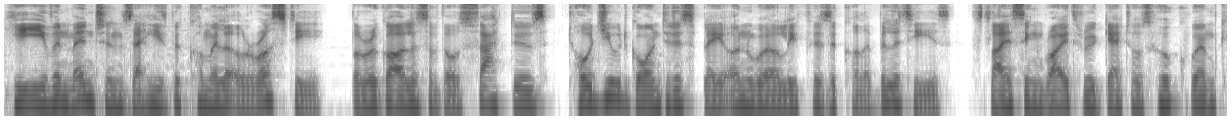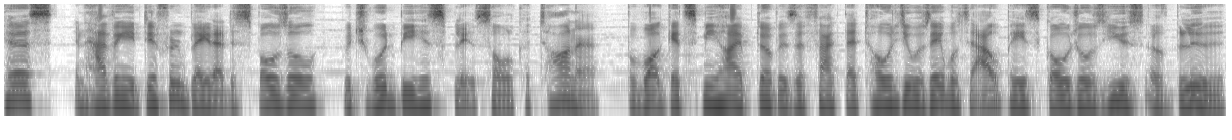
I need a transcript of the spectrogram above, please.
He even mentions that he's become a little rusty, but regardless of those factors, Toji would go on to display unworldly physical abilities, slicing right through Geto's hookworm curse and having a different blade at disposal, which would be his split soul katana. But what gets me hyped up is the fact that Toji was able to outpace Gojo's use of blue.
